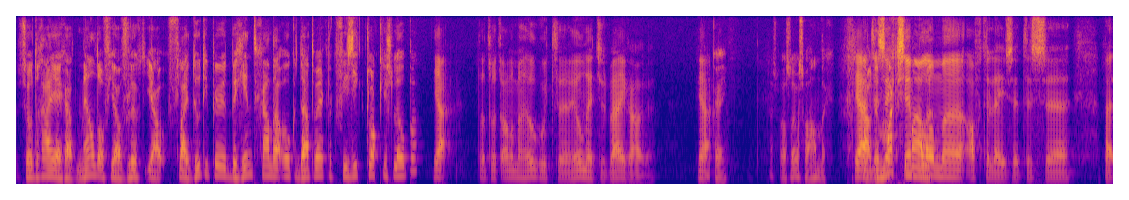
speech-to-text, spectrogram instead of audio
zodra jij gaat melden of jouw vlucht, jouw flight duty period begint, gaan daar ook daadwerkelijk fysiek klokjes lopen? Ja, dat wordt allemaal heel goed, heel netjes bijgehouden. Ja, Oké, dat is wel, dat is wel handig. ja Nou, het is echt maximale- simpel om eh, af te lezen. Het is eh, maar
